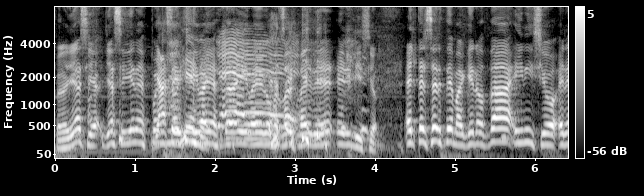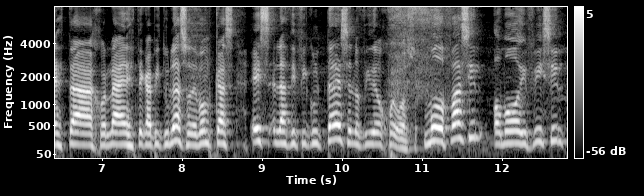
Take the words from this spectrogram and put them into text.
Pero ya, ya se viene después ya se viene. vaya a estar ahí, vaya a tener el inicio. El tercer tema que nos da inicio en esta jornada, en este capitulazo de Bombcast, es las dificultades en los videojuegos. ¿Modo fácil o modo difícil?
